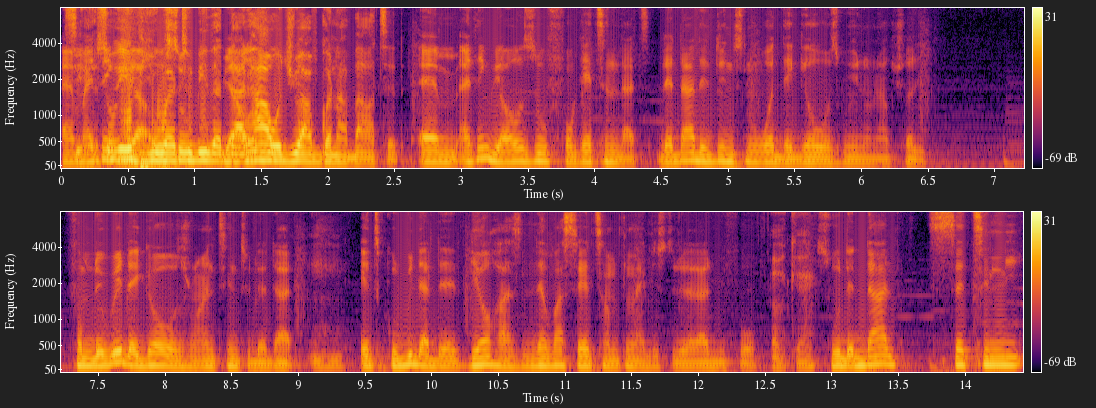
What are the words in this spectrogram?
Um, So- I so think if you were also- to be the are dad, how would you have gone about it? Um, I think we are also forgetting that the dad didn't know what the girl was going on actually. From the way the girl was ranting to the dad, Mm-hmm. it could be that the girl has never said something like this to the dad before. Okay. So the dad certainly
